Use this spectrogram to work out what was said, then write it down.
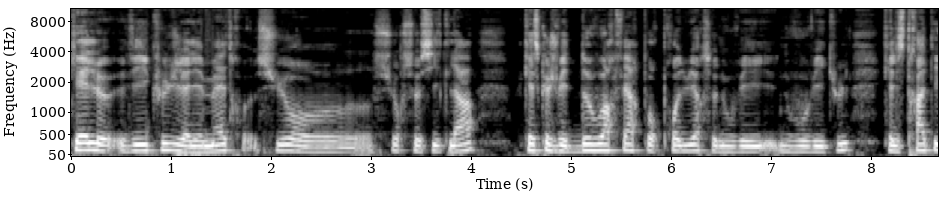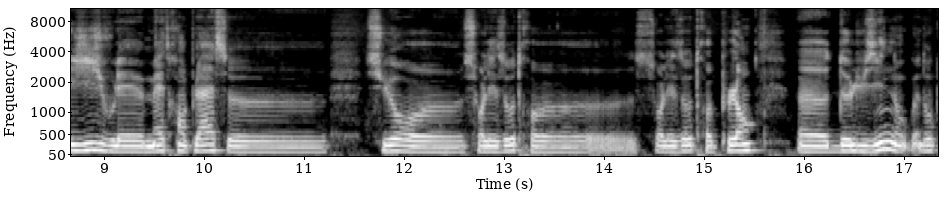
quel véhicule j'allais mettre sur, euh, sur ce site-là, qu'est-ce que je vais devoir faire pour produire ce nouveau, véhicule, quelle stratégie je voulais mettre en place euh, sur, euh, sur, les autres, sur les autres plans de l'usine? Donc,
